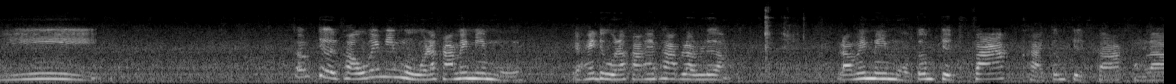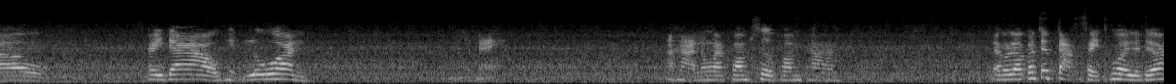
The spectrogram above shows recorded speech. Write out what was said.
นี่ ต้มจืดเขาไม่มีหมูนะคะ ไม่มีหมู เดี๋ยวให้ดูนะคะ ให้ภาพเราเรื่อง เราไม่มีหมูต้มจืดฟักค่ะต้มจืดฟักของเราไข่ดาว เห็ดล้วนเห็นอาหารนองรักพร้อมเสิร์ฟพร้อมทาน แล้วเราก็จะตักใส่ถ้วยเลยเด้อ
